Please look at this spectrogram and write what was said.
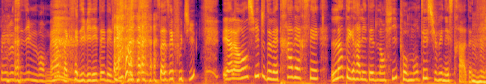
Donc je me suis dit, bon merde, la crédibilité déjà, ça c'est foutu. Et alors ensuite, je devais traverser l'intégralité de l'amphi pour monter sur une estrade. Mhm.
